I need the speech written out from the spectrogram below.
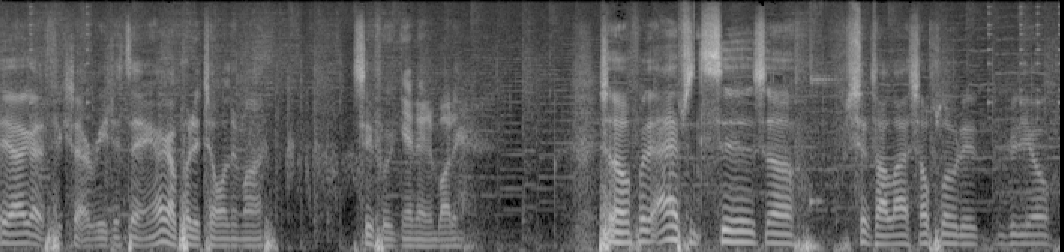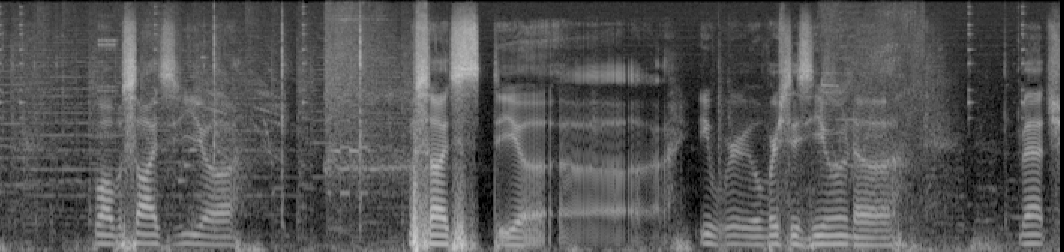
Yeah, I gotta fix that region thing. I gotta put it to only mine. See if we can get anybody. So for the absences, uh, since I last uploaded video, well, besides the uh, besides the uh, Evil versus Yun uh, match.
